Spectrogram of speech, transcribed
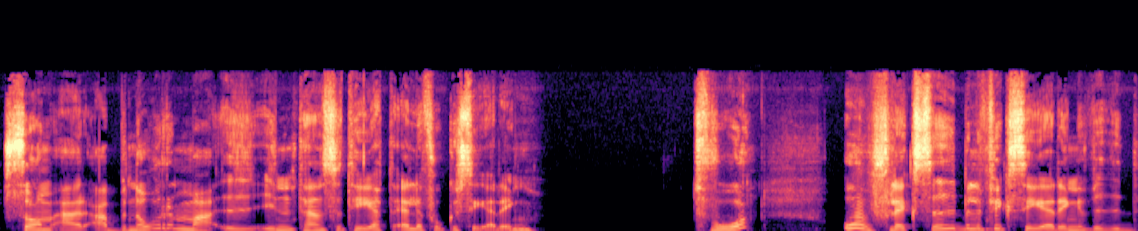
som är abnorma i intensitet eller fokusering. 2. Oflexibel fixering vid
